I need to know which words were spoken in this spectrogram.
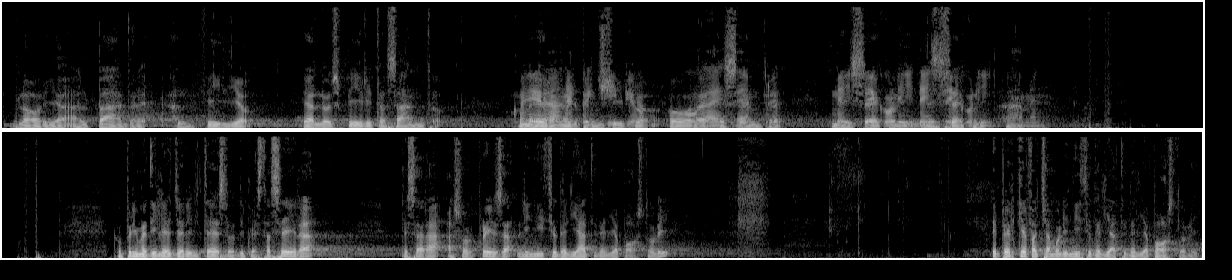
Gloria al Padre, al Figlio e allo Spirito Santo, come era nel principio, ora e sempre, nei secoli dei secoli. Amen. Ecco, prima di leggere il testo di questa sera, che sarà a sorpresa l'inizio degli Atti degli Apostoli, e perché facciamo l'inizio degli Atti degli Apostoli?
